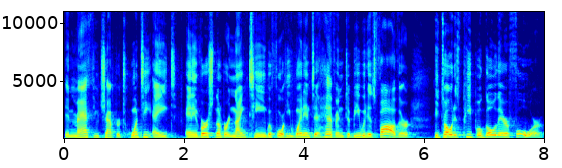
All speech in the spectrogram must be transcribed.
in Matthew chapter 28 and in verse number 19, before he went into heaven to be with his Father, he told his people, Go therefore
